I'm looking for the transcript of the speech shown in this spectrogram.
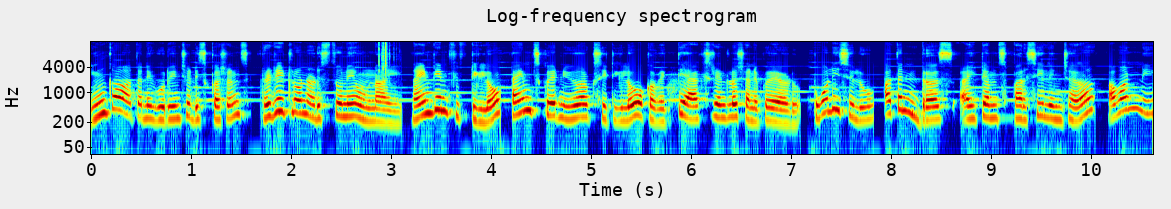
ఇంకా అతని గురించి డిస్కషన్స్ రెడిట్లో నడుస్తూనే ఉన్నాయి. నైన్టీన్ ఫిఫ్టీలో టైమ్ స్క్వేర్ న్యూయార్క్ సిటీలో ఒక వ్యక్తి యాక్సిడెంట్లో చనిపోయాడు. పోలీసులు అతని డ్రెస్ ఐటమ్స్ పరిశీలించగా అవన్నీ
